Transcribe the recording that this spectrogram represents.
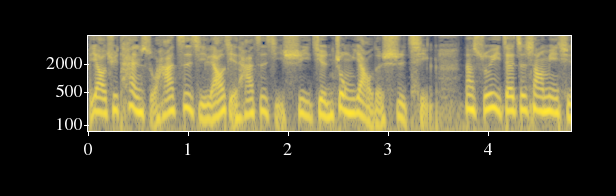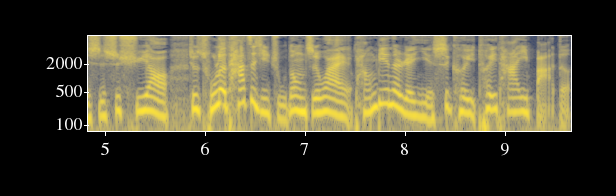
要去探索他自己，了解他自己是一件重要的事情。那所以在这上面其实是需要，就除了他自己主动之外，旁边的人也是可以。推他一把的，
